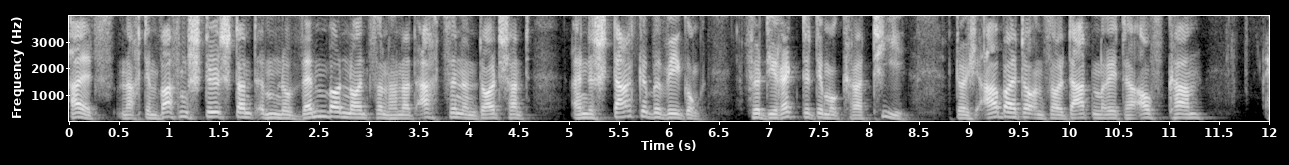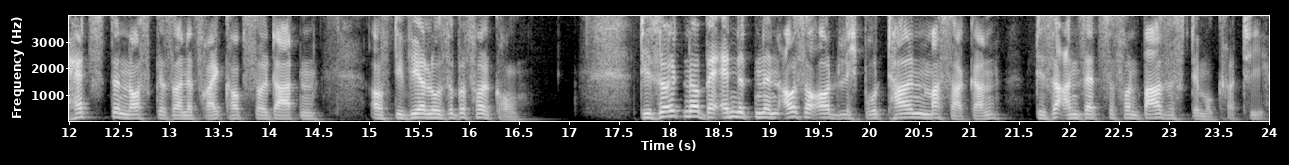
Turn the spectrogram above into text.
Als nach dem Waffenstillstand im November 1918 in Deutschland eine starke Bewegung für direkte Demokratie durch Arbeiter- und Soldatenräte aufkam, hetzte Noske seine Freikorpssoldaten auf die wehrlose Bevölkerung. Die Söldner beendeten in außerordentlich brutalen Massakern diese Ansätze von Basisdemokratie.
